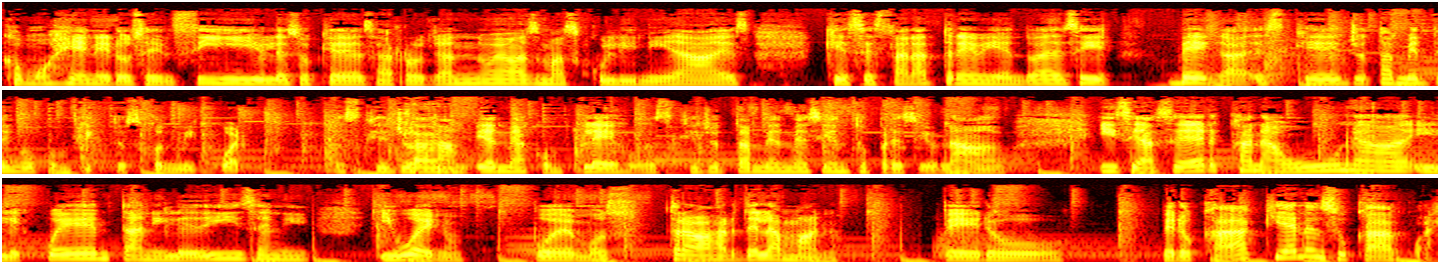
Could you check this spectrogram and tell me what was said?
como géneros sensibles o que desarrollan nuevas masculinidades que se están atreviendo a decir, venga, es que yo también tengo conflictos con mi cuerpo, es que yo también me acomplejo, es que yo también me siento presionado. Y se acercan a una y le cuentan y le dicen y, y bueno, podemos trabajar de la mano, pero, pero cada quien en su cada cual.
